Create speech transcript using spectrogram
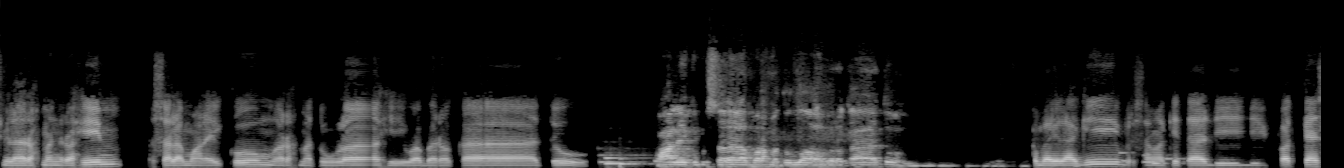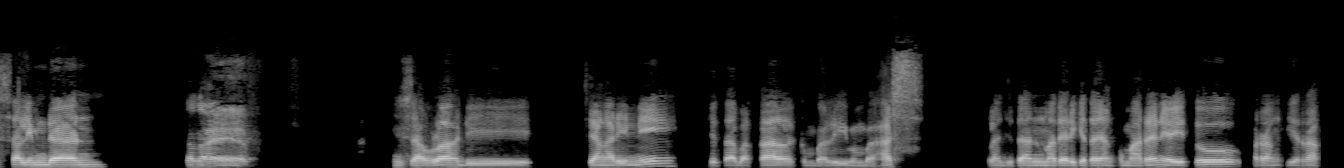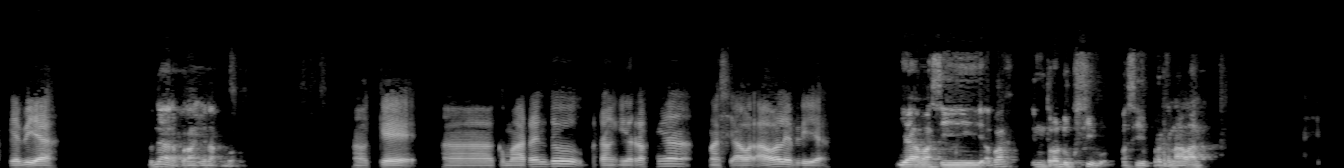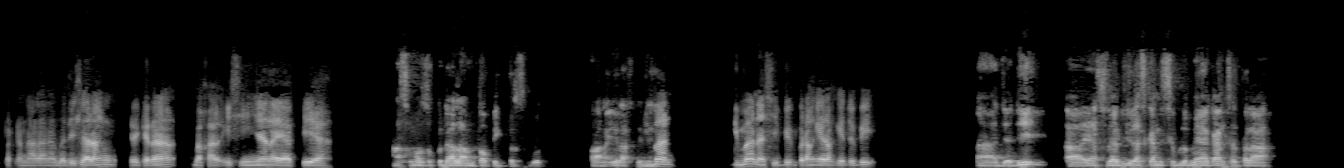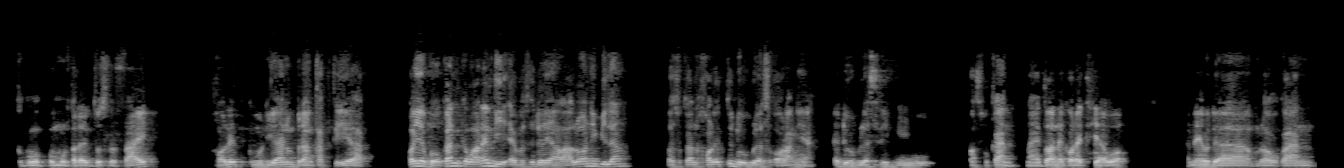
Bismillahirrahmanirrahim. Assalamualaikum warahmatullahi wabarakatuh. Waalaikumsalam warahmatullahi wabarakatuh. Kembali lagi bersama kita di podcast Salim dan KKF. Insya Allah di siang hari ini kita bakal kembali membahas lanjutan materi kita yang kemarin yaitu Perang Irak ya Bi ya. Benar, Perang Irak, Bu. Oke, uh, kemarin tuh Perang Iraknya masih awal-awal ya Bi ya? Ya, masih apa? Introduksi, Bu. Masih perkenalan. Masih perkenalan. Nah, berarti sekarang kira-kira bakal isinya lah ya Bi ya? Langsung masuk ke dalam topik tersebut. Perang Irak ini. Gimana, gimana sih Bi Perang Irak itu Bi? Nah, jadi uh, yang sudah dijelaskan sebelumnya kan setelah pemurtadan itu selesai, Khalid kemudian berangkat ke Irak. Oh ya, Bu, kan kemarin di episode yang lalu Ani bilang pasukan Khalid itu 12 orang ya, eh 12 ribu pasukan. Nah, itu aneh koreksi ya, Bu. Aneh udah melakukan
